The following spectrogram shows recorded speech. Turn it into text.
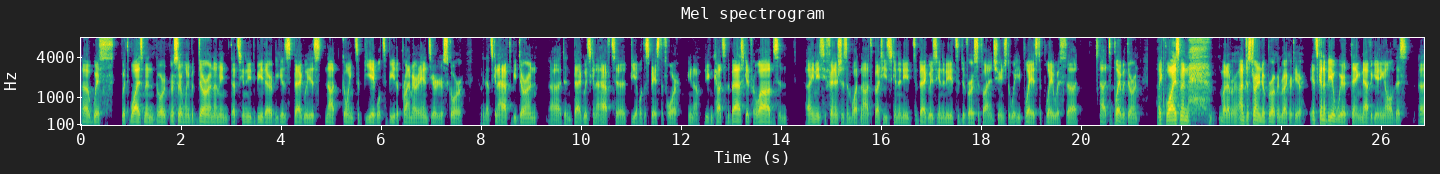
uh, with with Wiseman or, or certainly with Duren, I mean that's going to need to be there because Bagley is not going to be able to be the primary interior scorer. I mean that's going to have to be Duren, uh, and Bagley's going to have to be able to space the floor. You know, you can cut to the basket for lobs, and uh, he needs to finishes and whatnot, but he's going to need to Bagley's going to need to diversify and change the way he plays to play with uh, uh, to play with Duren like Wiseman, whatever. I'm just to a broken record here. It's going to be a weird thing navigating all of this. Uh,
